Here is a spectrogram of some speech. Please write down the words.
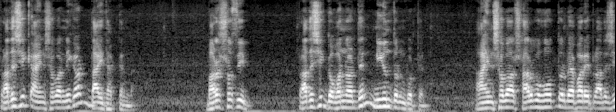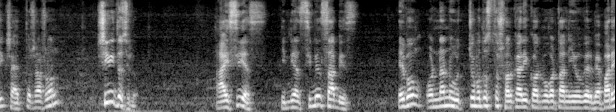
প্রাদেশিক আইনসভার নিকট দায়ী থাকতেন না। ভারত সচিব প্রাদেশিক গভর্নরদের নিয়ন্ত্রণ করতেন। আইনসভার সার্বভৌমত্বর ব্যাপারে প্রাদেশিক স্বায়ত্তশাসন সীমিত ছিল। আইসিএস, ইন্ডিয়ান সিভিল সার্ভিস এবং অন্যান্য উচ্চপদস্থ সরকারি কর্মকর্তা নিয়োগের ব্যাপারে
